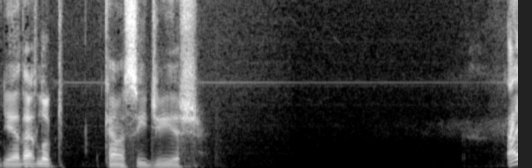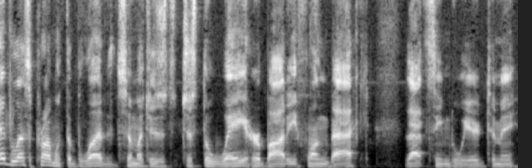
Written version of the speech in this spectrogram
Yeah, that looked kind of CG ish. I had less problem with the blood so much as just the way her body flung back. That seemed weird to me.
